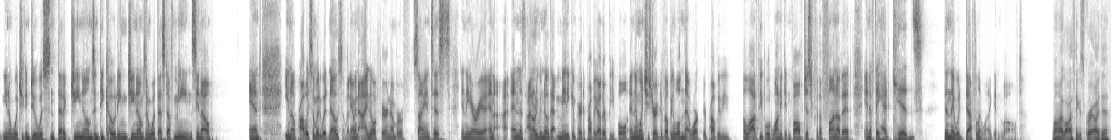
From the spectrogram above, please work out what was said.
you know what you can do with synthetic genomes and decoding genomes and what that stuff means you know? And you know probably somebody would know somebody. I mean i know a fair number of scientists in the area and I, and i don't even know that many compared to probably other people. And then once you start developing a little network there'd probably be a lot of people would want to get involved just for the fun of it. And if they had kids then they would definitely want to get involved. Well, I think it's a great idea.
